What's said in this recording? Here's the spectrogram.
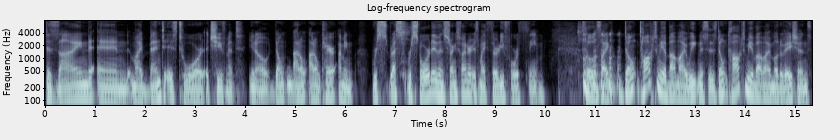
designed and my bent is toward achievement. You know, don't, I don't, I don't care. I mean, rest, restorative and StrengthsFinder is my 34th theme. So it's like, don't talk to me about my weaknesses. Don't talk to me about my motivations.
